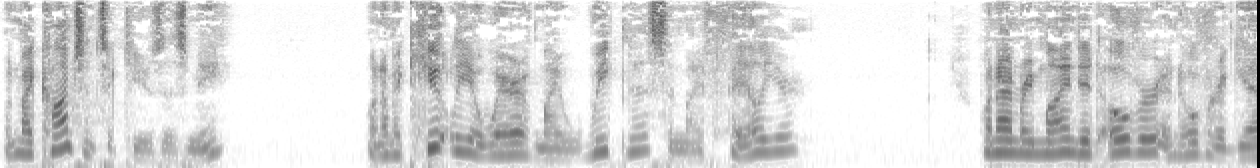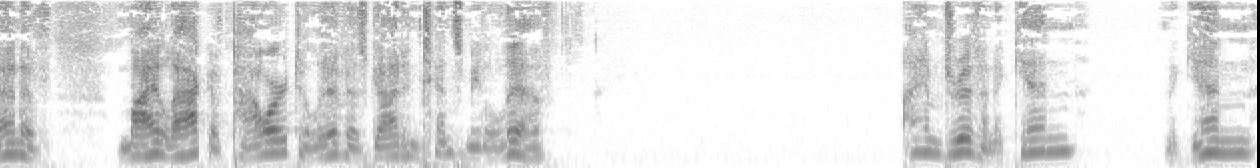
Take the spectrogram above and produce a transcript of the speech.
When my conscience accuses me, when I'm acutely aware of my weakness and my failure, when I'm reminded over and over again of my lack of power to live as God intends me to live, I am driven again and again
